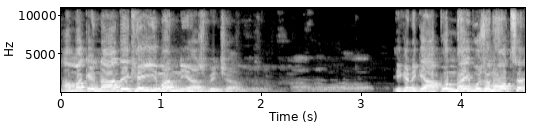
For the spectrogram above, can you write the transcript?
আমাকে না দেখেই ইমান নিয়ে আসবে ইনশাআল্লাহ। এখানে কি আপন ভাই বোঝানো হচ্ছে?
